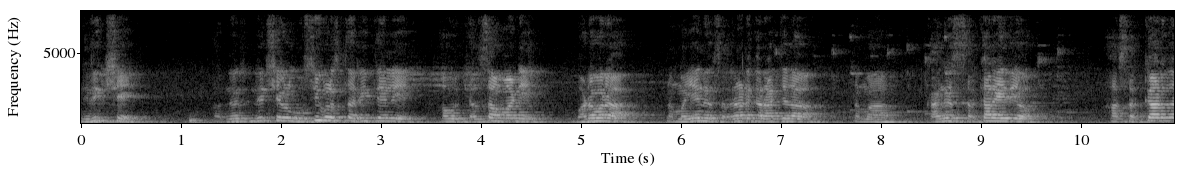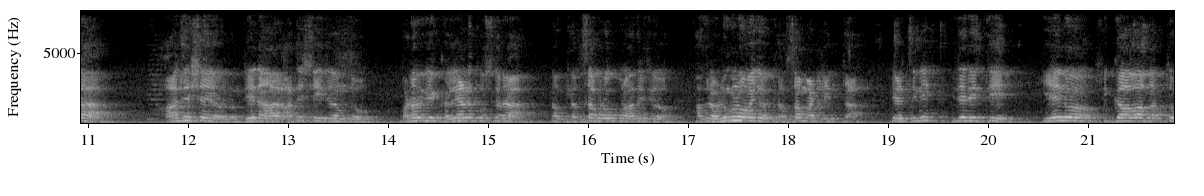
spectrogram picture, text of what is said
ನಿರೀಕ್ಷೆ ನಿರ್- ನಿರೀಕ್ಷೆಗಳು ಹುಸಿಗೊಳಿಸಿದ ರೀತಿಯಲ್ಲಿ ಅವರು ಕೆಲಸ ಮಾಡಿ ಬಡವರ, ನಮ್ಮ ಏನು ಕರ್ನಾಟಕ ರಾಜ್ಯದ ನಮ್ಮ ಕಾಂಗ್ರೆಸ್ ಸರ್ಕಾರ ಇದೆಯೋ, ಆ ಸರ್ಕಾರದ ಆದೇಶ ಏನು ಆದೇಶ ಇದೆ ನಮ್ಮದು ಬಡವರಿಗೆ ಕಲ್ಯಾಣಕ್ಕೋಸ್ಕರ ನಾವು ಕೆಲಸ ಮಾಡಬೇಕು ಆದೇಶ, ಅದರ ಅನುಗುಣವಾಗಿ ಅವ್ರು ಕೆಲಸ ಮಾಡಲಿ ಅಂತ ಹೇಳ್ತೀನಿ. ಇದೇ ರೀತಿ ಏನು ಸಿಗ್ಗಾವ ಮತ್ತು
